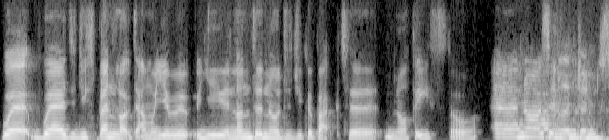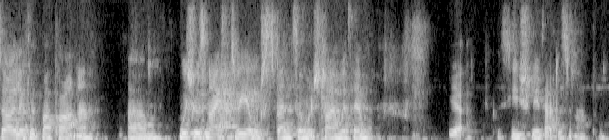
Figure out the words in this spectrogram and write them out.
Where where did you spend lockdown? Were you were you in London or did you go back to northeast or? Uh, no, I was in London, so I live with my partner, um, which was nice to be able to spend so much time with him. Yeah, because usually that doesn't happen.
